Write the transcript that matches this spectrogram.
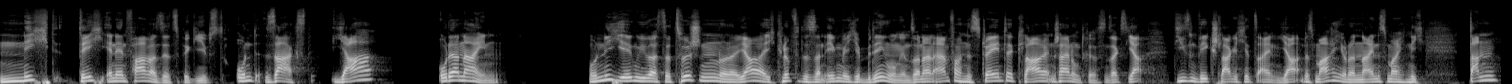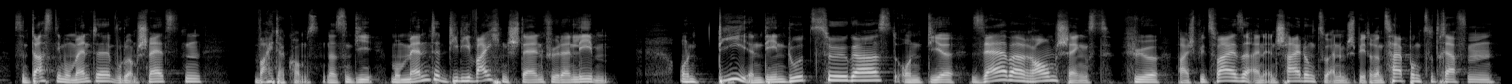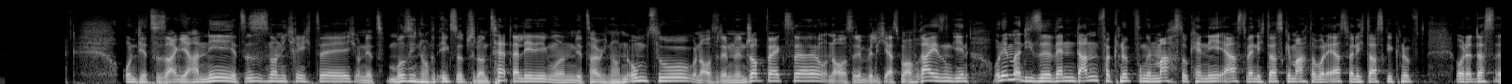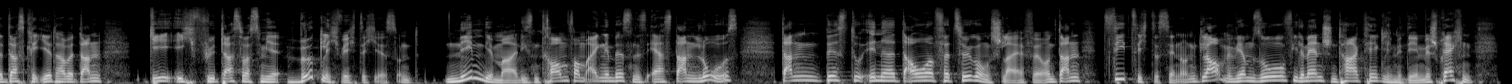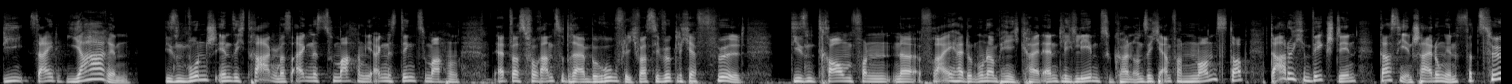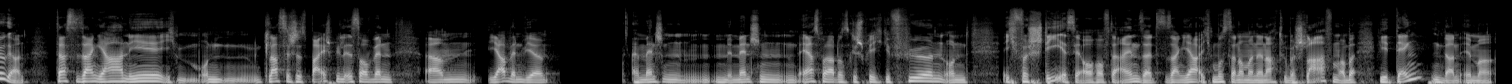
nicht dich in den Fahrersitz begibst und sagst ja oder nein und nicht irgendwie was dazwischen oder ja, ich knüpfe das an irgendwelche Bedingungen, sondern einfach eine straighte, klare Entscheidung triffst und sagst, ja, diesen Weg schlage ich jetzt ein, ja, das mache ich oder nein, das mache ich nicht. Dann sind das die Momente, wo du am schnellsten weiterkommst. Das sind die Momente, die die Weichen stellen für dein Leben. Und die, in denen du zögerst und dir selber Raum schenkst, für beispielsweise eine Entscheidung zu einem späteren Zeitpunkt zu treffen, und dir zu sagen, ja, nee, jetzt ist es noch nicht richtig und jetzt muss ich noch XYZ erledigen und jetzt habe ich noch einen Umzug und außerdem einen Jobwechsel und außerdem will ich erstmal auf Reisen gehen und immer diese Wenn-Dann-Verknüpfungen machst, okay, nee, erst wenn ich das gemacht habe oder erst wenn ich das geknüpft oder das, äh, das kreiert habe, dann gehe ich für das, was mir wirklich wichtig ist und nehmen wir mal diesen Traum vom eigenen Business erst dann los, dann bist du in einer Dauerverzögerungsschleife und dann zieht sich das hin. Und glaub mir, wir haben so viele Menschen tagtäglich, mit denen wir sprechen, die seit Jahren diesen Wunsch in sich tragen, was eigenes zu machen, ihr eigenes Ding zu machen, etwas voranzutreiben beruflich, was sie wirklich erfüllt, diesen Traum von einer Freiheit und Unabhängigkeit endlich leben zu können und sich einfach nonstop dadurch im Weg stehen, dass sie Entscheidungen verzögern. Dass sie sagen, ja, nee, ich, und ein klassisches Beispiel ist auch, wenn, ähm, ja, wenn wir Menschen, Menschen Erstberatungsgespräche führen und ich verstehe es ja auch auf der einen Seite zu sagen, ja, ich muss da nochmal eine Nacht drüber schlafen, aber wir denken dann immer,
